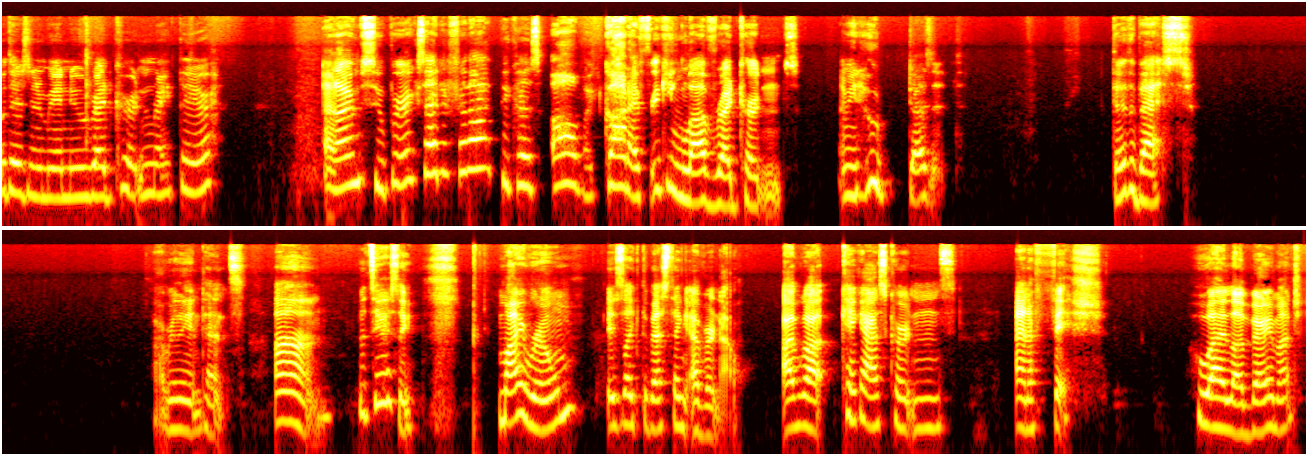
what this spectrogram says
But there's going to be a new red curtain right there. And I'm super excited for that because, oh my god, I freaking love red curtains. I mean, who doesn't? They're the best. Are really intense. Um, but seriously, my room is like the best thing ever now. I've got kick ass curtains and a fish who I love very much.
